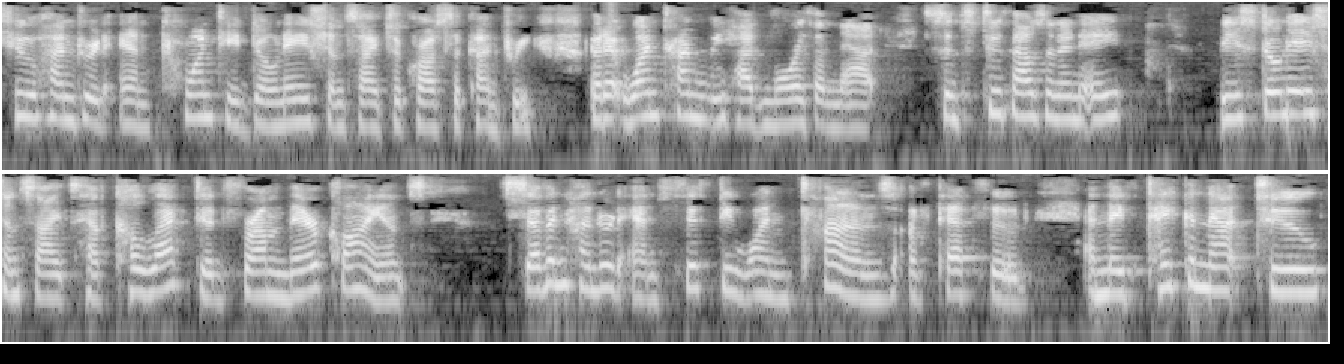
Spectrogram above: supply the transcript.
220 donation sites across the country, but at one time we had more than that. Since 2008, these donation sites have collected from their clients 751 tons of pet food, and they've taken that to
